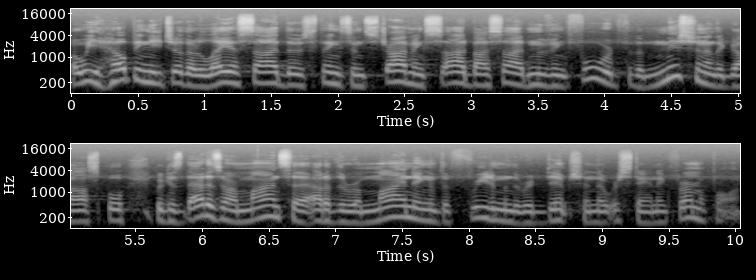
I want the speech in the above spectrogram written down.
Are we helping each other lay aside those things and striving side by side, moving forward for the mission of the gospel? Because that is our mindset out of the reminding of the freedom and the redemption that we're standing firm upon.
